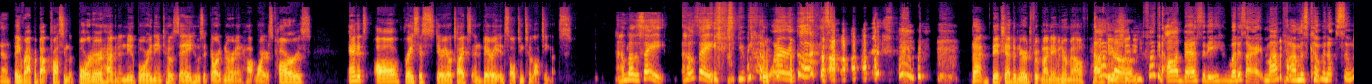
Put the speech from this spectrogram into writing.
Yeah. They rap about crossing the border, having a new boy named Jose who's a gardener and hot wires cars. And it's all racist stereotypes and very insulting to Latinos. I'm about to say, Jose, you out wiring cars. that bitch had the nerve to put my name in her mouth. How I dare know. she? Fucking audacity. But it's all right. My time is coming up soon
